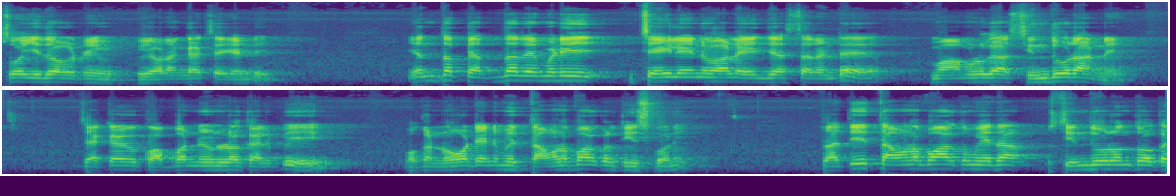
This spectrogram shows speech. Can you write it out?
సో ఇది ఒకటి వివరంగా చేయండి. ఎంత పెద్ద రెమెడీ చేయలేని వాళ్ళు ఏం చేస్తారంటే మామూలుగా సింధూరాన్ని చక్కగా కొబ్బరి నూనెలో కలిపి ఒక నూట ఎనిమిది తమలపాకులు తీసుకొని ప్రతి తమలపాకు మీద సింధూరంతో ఒక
